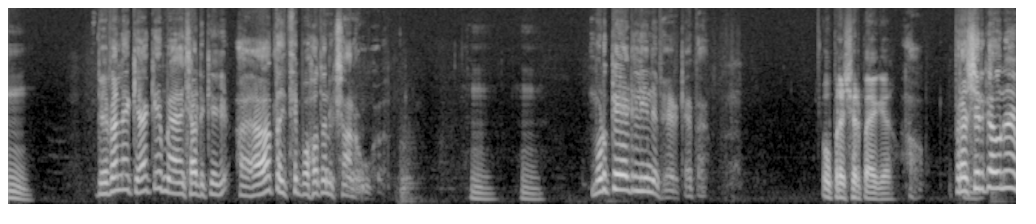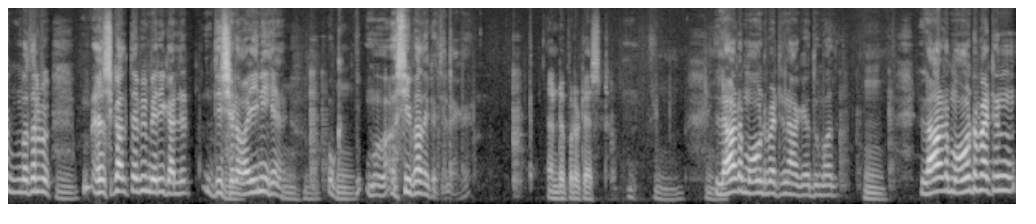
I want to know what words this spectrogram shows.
ਹੂੰ। ਵੇਵਲ ਨੇ ਕਿਹਾ ਕਿ ਮੈਂ ਛੱਡ ਕੇ ਆਇਆ ਤਾਂ ਇੱਥੇ ਬਹੁਤ ਨੁਕਸਾਨ ਹੋਊਗਾ। ਹੂੰ ਹੂੰ। ਮੁੜ ਕੇ ਇਟਲੀ ਨੇ ਫੇਰ ਕਹਿਤਾ। ਉਹ ਪ੍ਰੈਸ਼ਰ ਪੈ ਗਿਆ। ਹਾਂ ਪ੍ਰੈਸ਼ਰ ਕਾ ਉਹਨੇ ਮਤਲਬ ਇਸ ਗੱਲ ਤੇ ਵੀ ਮੇਰੀ ਗੱਲ ਦੀ ਛਡਵਾਈ ਨਹੀਂ ਹੈ। ਉਹ ਅਸੀਂ ਵਾਦੇ ਕੇ ਚਲੇ ਗਏ। ਅੰਡਰ ਪ੍ਰੋਟੈਸਟ ਲਾਰਡ ਮਾਉਂਟਬੈਟਨ ਆ ਗਿਆ ਉਦੋਂ ਬਾਅਦ। ਹੂੰ। ਲਾਰਡ ਮਾਉਂਟਬੈਟਨ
